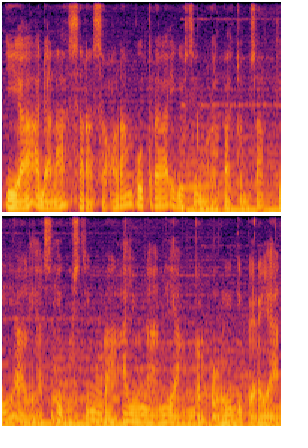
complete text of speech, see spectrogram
Ia adalah salah seorang putra I Gusti Ngurah Pacung Sakti alias I Gusti Ngurah Ayunan yang berpuri di Perian.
